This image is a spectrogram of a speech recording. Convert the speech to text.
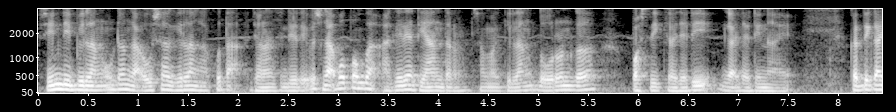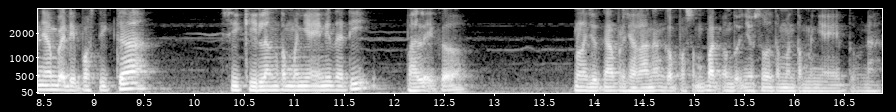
Cindy bilang udah nggak usah Gilang aku tak jalan sendiri. Terus nggak apa-apa mbak. Akhirnya diantar sama Gilang turun ke pos 3 jadi nggak jadi naik. Ketika nyampe di pos 3 si Gilang temennya ini tadi balik ke melanjutkan perjalanan ke pos 4 untuk nyusul teman-temannya itu. Nah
